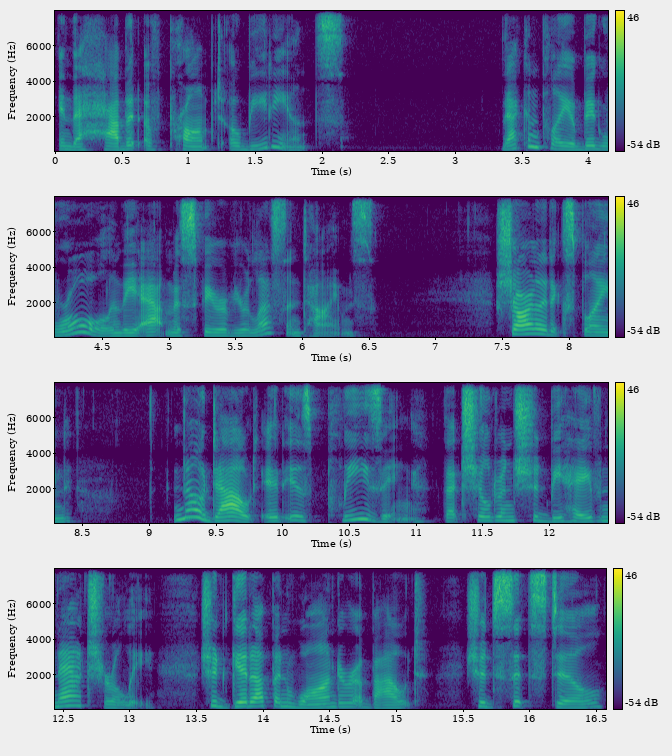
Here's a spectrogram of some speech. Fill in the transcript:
in the habit of prompt obedience. That can play a big role in the atmosphere of your lesson times. Charlotte explained No doubt it is pleasing that children should behave naturally, should get up and wander about, should sit still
